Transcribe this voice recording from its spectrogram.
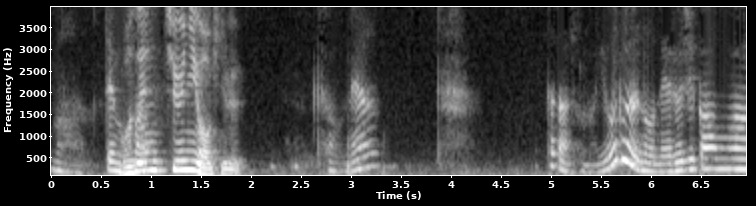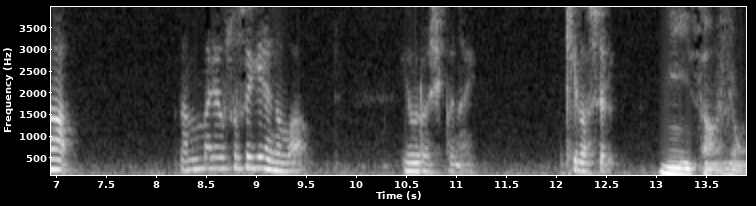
まあででもも午前中には起きる。そうね。ただその夜の寝る時間があんまり遅すぎるのはよろしくない気がする。234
